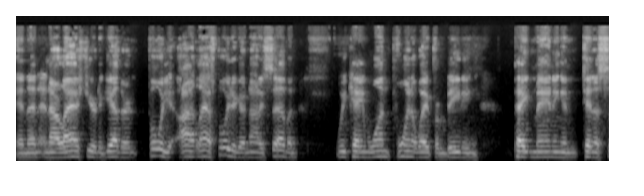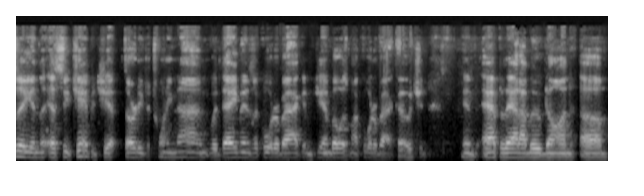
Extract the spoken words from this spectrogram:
And then in our last year together, full year, last full year together, 97, we came one point away from beating Peyton Manning in Tennessee in the SC championship, 30 to 29, with Damon as a quarterback and Jimbo as my quarterback coach. And, and after that, I moved on um,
